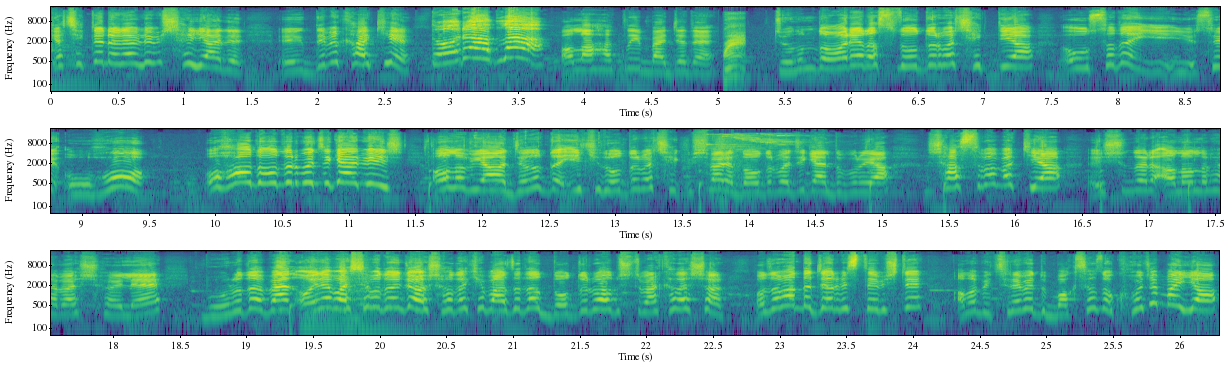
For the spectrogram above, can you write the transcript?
Gerçekten önemli bir şey yani. Ee, değil mi kanki? Doğru abla. Vallahi haklıyım bence de. Canım da var ya nasıl dondurma çekti ya. Olsa da y- y- şey, oha. Dondurmacı gelmiş. Oğlum ya canım da iyi ki dondurma çekmiş var ya dondurmacı geldi buraya. Şansıma bak ya. E, şunları alalım hemen şöyle. Bu arada ben oyuna başlamadan önce aşağıdaki mağazadan dondurma almıştım arkadaşlar. O zaman da canım istemişti ama bitiremedim. Baksanıza kocaman ya.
